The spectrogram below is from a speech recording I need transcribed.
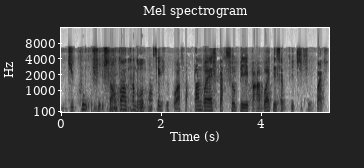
Du coup, je, suis encore en train de repenser que je vais pouvoir faire plein de voyages perso payés par la boîte et ça me fait kiffer. Bref.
